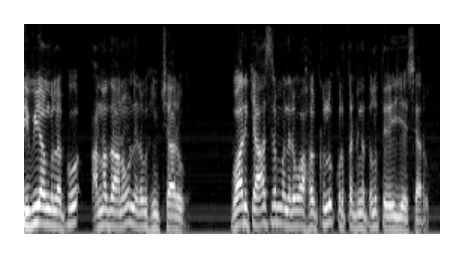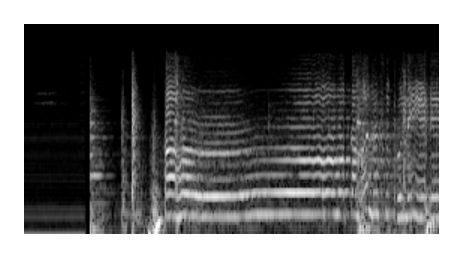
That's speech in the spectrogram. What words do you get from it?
దివ్యాంగులకు అన్నదానం నిర్వహించారు. వారికి ఆశ్రమ నిర్వాహకులు కృతజ్ఞతలు తెలియజేశారు. రాసుకునేడే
